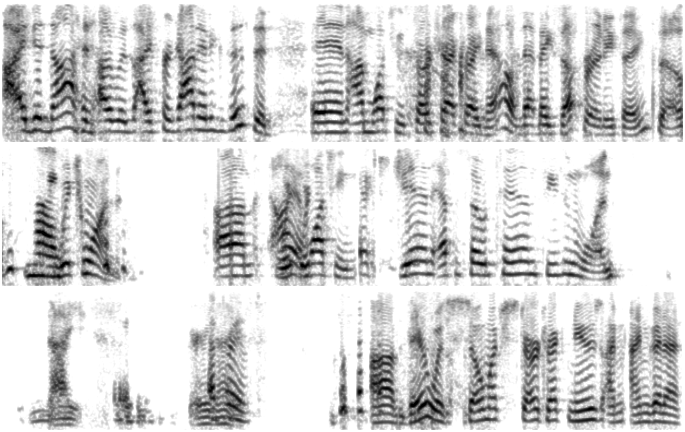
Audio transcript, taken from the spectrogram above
I did not. I was. I forgot it existed, and I'm watching Star Trek right now. If that makes up for anything, so. Which one? Um, I am watching Next Gen Episode 10, Season 1. Nice. Very nice. Um, there was so much Star Trek news. I'm I'm gonna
